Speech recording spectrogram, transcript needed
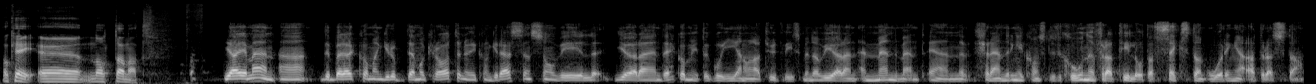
Okej, okay, eh, något annat? Jajamän, uh, det börjar komma en grupp demokrater nu i kongressen som vill göra en, det kommer inte att gå igenom naturligtvis, men de vill göra en amendment, en förändring i konstitutionen för att tillåta 16-åringar att rösta.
